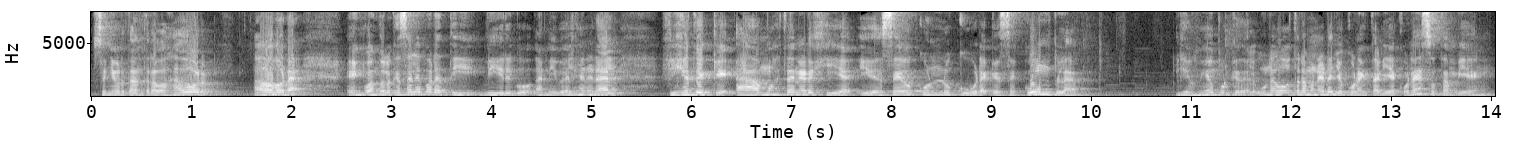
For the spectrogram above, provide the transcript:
señor tan trabajador. Ahora, en cuanto a lo que sale para ti, Virgo, a nivel general, fíjate que amo esta energía y deseo con locura que se cumpla. Dios mío, porque de alguna u otra manera yo conectaría con eso también.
